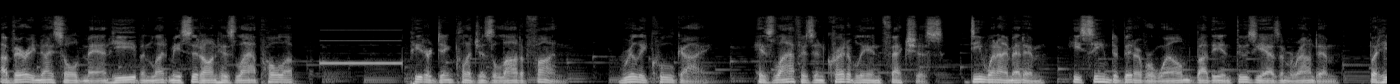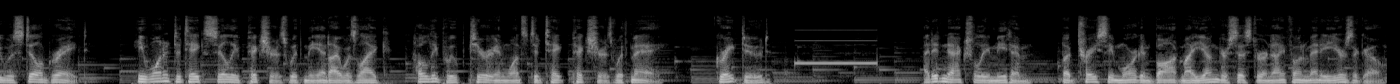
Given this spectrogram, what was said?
A very nice old man he even let me sit on his lap hole up. Peter Dinklage is a lot of fun. Really cool guy. His laugh is incredibly infectious, D when I met him, he seemed a bit overwhelmed by the enthusiasm around him, but he was still great. He wanted to take silly pictures with me and I was like, holy poop Tyrion wants to take pictures with me. Great dude. I didn't actually meet him, but Tracy Morgan bought my younger sister an iPhone many years ago.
